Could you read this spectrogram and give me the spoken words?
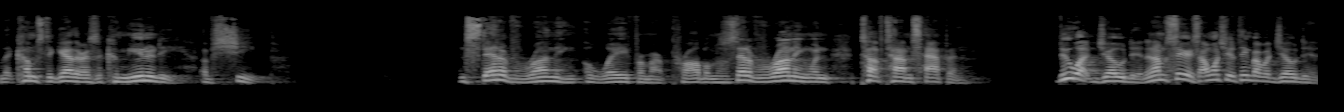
that comes together as a community of sheep, instead of running away from our problems, instead of running when tough times happen, do what Joe did. And I'm serious. I want you to think about what Joe did.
